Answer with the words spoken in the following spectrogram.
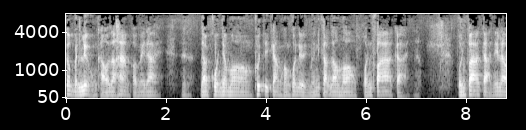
ก็เป็นเรื่องของเขาเราห้ามเขาไม่ได้ เราควรจะมองพฤติกรรมของคนอื่น เหมือนกับเรามองฝนฟ้าอากาศฝนฟ้าอากาศนี่เรา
